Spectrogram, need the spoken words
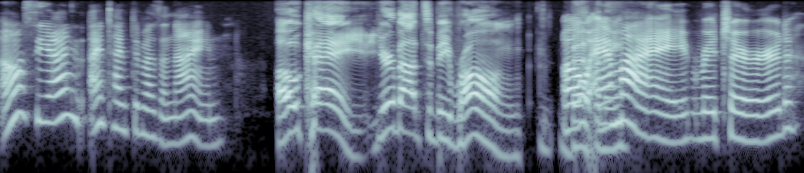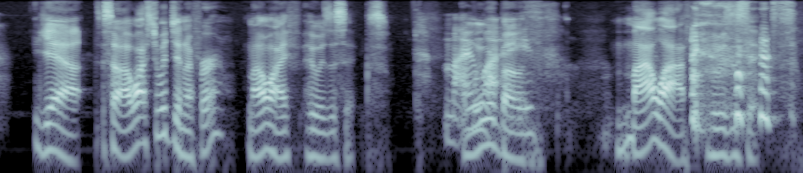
Oh, see, I I typed him as a nine. Okay, you're about to be wrong. Oh, Bethany. am I, Richard? Yeah. So I watched it with Jennifer, my wife, who is a six. My And we were wife. both. My wife, who is a six.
